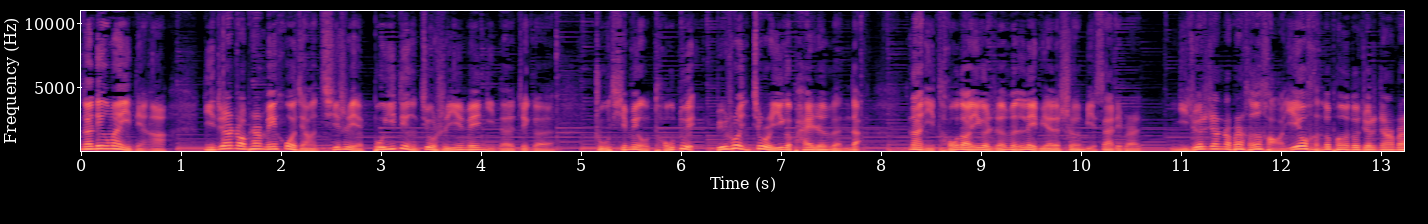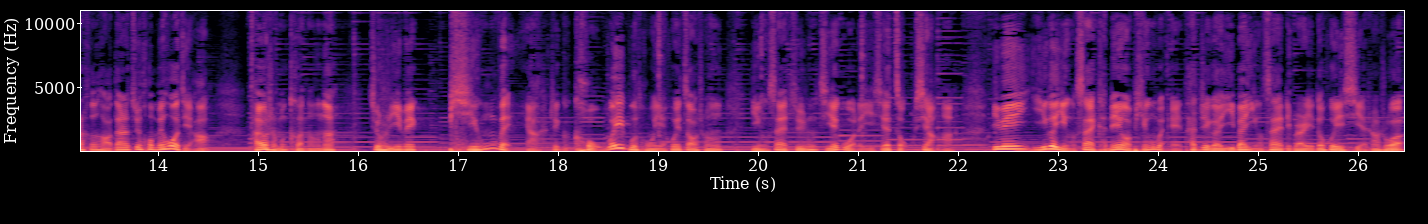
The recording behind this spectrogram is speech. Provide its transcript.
那另外一点啊，你这张照片没获奖，其实也不一定就是因为你的这个主题没有投对。比如说你就是一个拍人文的，那你投到一个人文类别的摄影比赛里边，你觉得这张照片很好，也有很多朋友都觉得这张照片很好，但是最后没获奖，还有什么可能呢？就是因为。评委呀，这个口味不同也会造成影赛最终结果的一些走向啊。因为一个影赛肯定有评委，他这个一般影赛里边也都会写上说，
